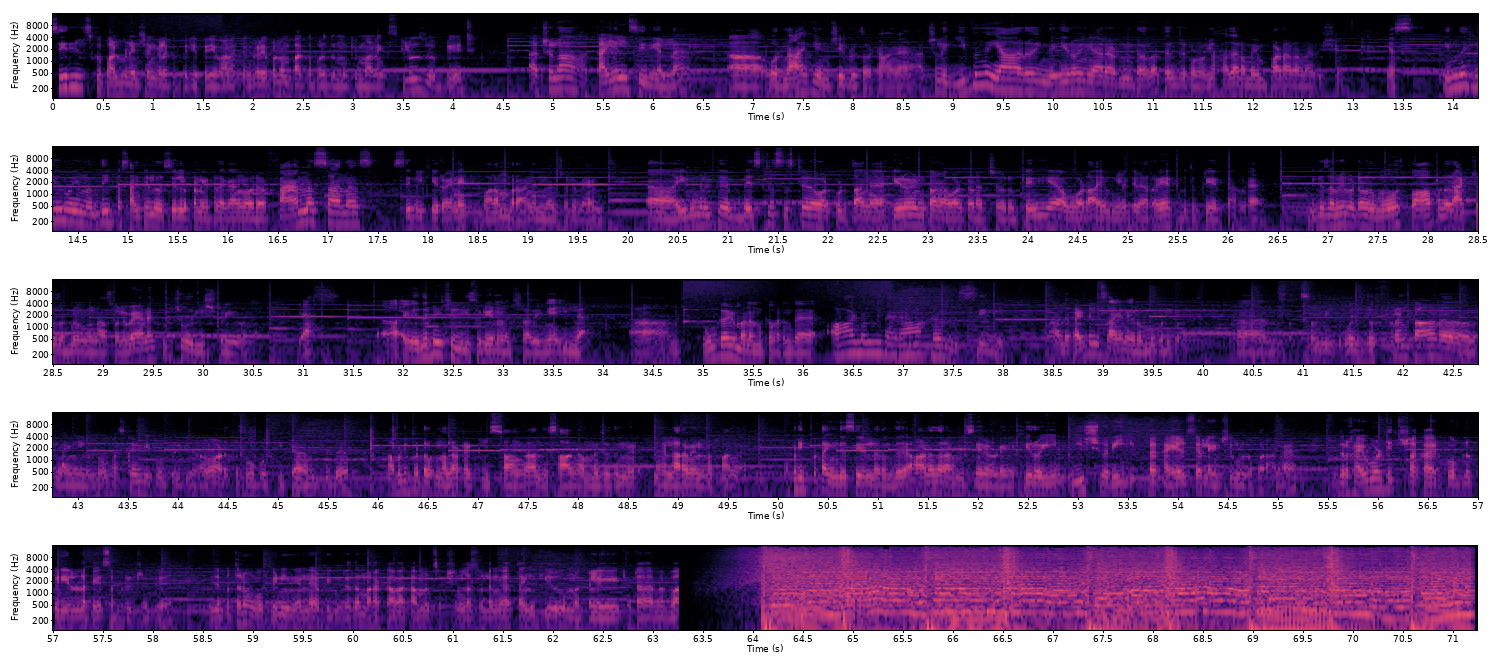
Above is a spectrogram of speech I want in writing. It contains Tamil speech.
சீரியல்ஸ்க்கு பண்பு நிச்சயங்களுக்கு பெரிய பெரிய வணக்கங்கள். இப்போ நம்ம பார்க்க போகிறது முக்கியமான எக்ஸ்க்ளூசிவ் அப்டேட் ஆக்சுவலாக கயல் சீரியலில் ஒரு நாயகி என்ட்ரி கொடுத்துருக்காங்க ஆக்சுவலி இவங்க யார் இந்த ஹீரோயின் யார் அப்படின்றதெல்லாம் தெரிஞ்சுக்கணும்ல. அதான் ரொம்ப இம்பார்ட்டண்டான விஷயம். எஸ் இந்த ஹீரோயின் வந்து இப்போ சண்டையில் ஒரு சீரியல் பண்ணிகிட்டு இருக்காங்க. ஒரு ஃபேமஸான சீரியல் ஹீரோயினை வளம்புறாங்கன்னு தான் சொல்லுவேன். இவங்களுக்கு பெஸ்ட்டு சிஸ்டர் அவார்ட் கொடுத்தாங்க. ஹீரோயினுக்கான அவார்ட் கிடச்ச ஒரு பெரிய அவார்டாக இவங்களுக்கு நிறைய கொடுத்துக்கிட்டே இருக்காங்க. பிகாஸ் அப்படிப்பட்ட ஒரு மோஸ்ட் பாப்புலர் ஆக்டர்ஸ் அப்படின்னு நான் சொல்லுவேன். எனக்கு பிடிச்ச ஒரு ஈஸ்வரி இவங்க. எஸ் எதிர்நீச்சல் ஈஸ்வரின்னு நினச்சிடாதீங்க. இல்லை. உங்கள் மனம் கவர்ந்த ஆனந்த ராகம் சீரியல் அந்த டைட்டில் சாங் எனக்கு ரொம்ப பிடிக்கும். சம்திங் ஒரு டிஃப்ரெண்ட்டான ஒரு லைனில் இருக்கும். ஃபஸ்ட் டைம் கேட்கும் பிடிக்கிறனாலும் அடுத்து போக பிடிக்க ஆரம்பிச்சது. அப்படிப்பட்ட ஒரு நல்ல டைட்டில் சாங்காக அந்த சாங் அமைஞ்சதுன்னு எல்லாருமே நினைப்பாங்க. அப்படிப்பட்ட இந்த சீரியல்ல இருந்து ஆனந்தராகம் சீரியலுடைய ஹீரோயின் ஈஸ்வரி இப்போ கையல் சீரியல் என்ட்ரி கொடுக்க போகிறாங்க இது ஒரு ஹை வோல்டேஜ் ஷாக்காக இருக்கும் அப்படின்னு பெரிய அளவில் பேசப்பட்டுருக்கு இதை பற்றின உங்கள் ஒப்பீனியன் என்ன அப்படிங்கிறத மறக்காமல் கமெண்ட் செக்ஷனில் சொல்லுங்கள் தேங்க்யூ மக்களே. டட்டா பபா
